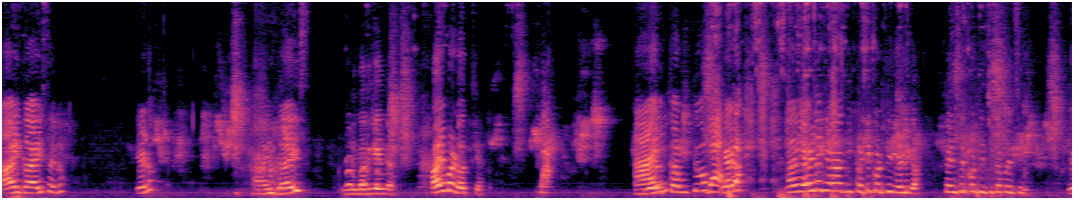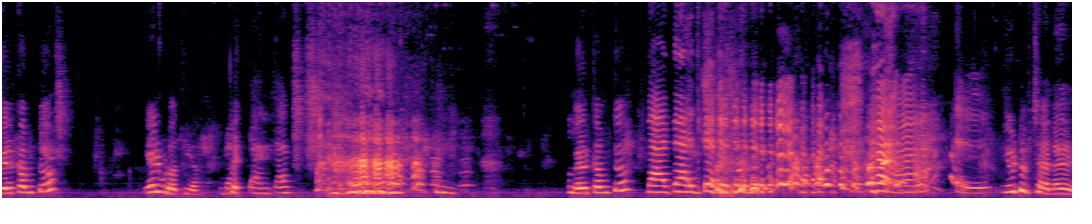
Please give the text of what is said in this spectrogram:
ಹಾಯ್ ಗಾಯ್ಸ್ ಏನು? ಹೇಳು. ಹಾಯ್ ಗಾಯ್ಸ್ ನನಗೆ ಹೆಂಗ? ಹಾಯ್ ಮಾಡು ಅದಕ್ಕೆ ವೆಲ್ಕಮ್ ಟು ಹೇಳು. ನಾನು ಹೇಳ್ದಂಗೆ ಕಟ್ಟಿ ಕಡ್ಡಿ ಕೊಡ್ತೀನಿ ಹೇಳಿಗ ಪೆನ್ಸಿಲ್ ಕೊಡ್ತೀನಿ ಚಿಕ್ಕ ಪೆನ್ಸಿಲ್ ವೆಲ್ಕಮ್ ಟು ಹೇಳ್ಬಿಡು ಅದಕ್ಕೀಗ ವೆಲ್ಕಮ್ ಟು ಯೂಟ್ಯೂಬ್ ಚಾನಲ್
